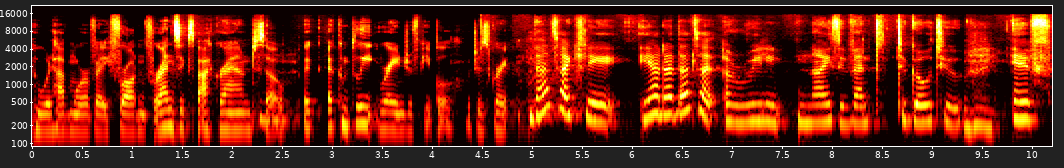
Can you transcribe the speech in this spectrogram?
who would have more of a fraud and forensics background. So mm-hmm. a, a, complete range of people, which is great. That's actually, yeah, that, that's a, a really nice event to go to. Mm-hmm. If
